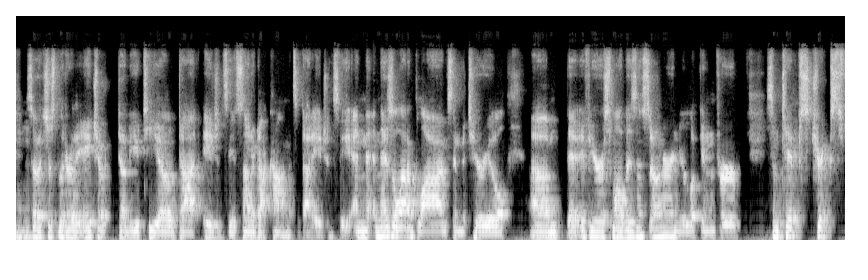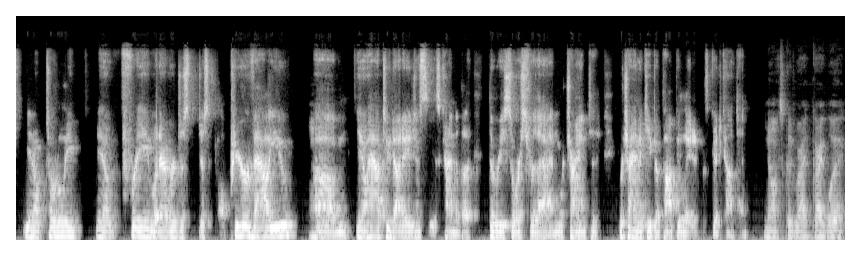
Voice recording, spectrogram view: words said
Mm-hmm. so it's just literally h-o-w-t-o dot agency. It's not a dot com it's a dot agency. And and there's a lot of blogs and material. Um, if you're a small business owner and you're looking for some tips, tricks, you know, totally, you know, free, whatever, just just pure value. Mm-hmm. Um, you know, how to dot agency is kind of the the resource for that, and we're trying to we're trying to keep it populated with good content. Nice, good, great, great work.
